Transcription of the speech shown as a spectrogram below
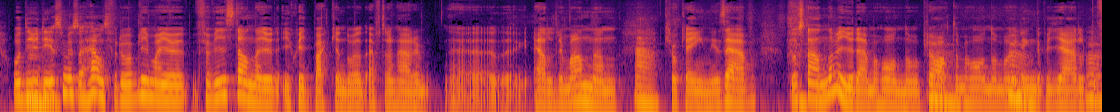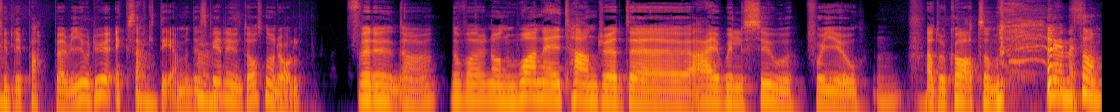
och det är ju det som är så hemskt för då blir man ju, för vi stannar ju i skidbacken då efter den här eh, äldre mannen Ja. krockade in i Säv. Då stannar vi ju där med honom och pratade med honom och ringde på hjälp och fyllde i papper. Vi gjorde ju exakt det men det spelar ju inte oss någon roll. För ja, då var det någon 1-800 uh, I will sue for you advokat som, Nej, men, som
